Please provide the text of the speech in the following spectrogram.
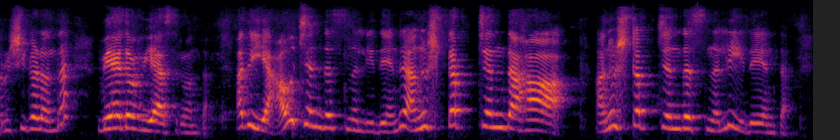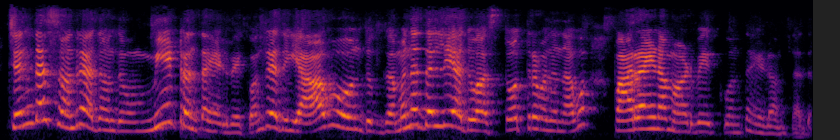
ಋಷಿಗಳು ಅಂದ್ರೆ ವೇದವ್ಯಾಸರು ಅಂತ. ಅದು ಯಾವ ಛಂದಸ್ನಲ್ಲಿದೆ ಅಂದ್ರೆ ಅನುಷ್ಟಪ್ ಚಂದಹ ಅನುಷ್ಟಪ್ ಛಂದಸ್ನಲ್ಲಿ ಇದೆ ಅಂತ. ಛಂದಸ್ಸು ಅಂದ್ರೆ ಅದೊಂದು ಮೀಟರ್ ಅಂತ ಹೇಳ್ಬೇಕು. ಅಂದ್ರೆ ಅದು ಯಾವ ಒಂದು ಗಮನದಲ್ಲಿ ಅದು ಆ ಸ್ತೋತ್ರವನ್ನು ನಾವು ಪಾರಾಯಣ ಮಾಡಬೇಕು ಅಂತ ಹೇಳುವಂಥದ್ದು.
